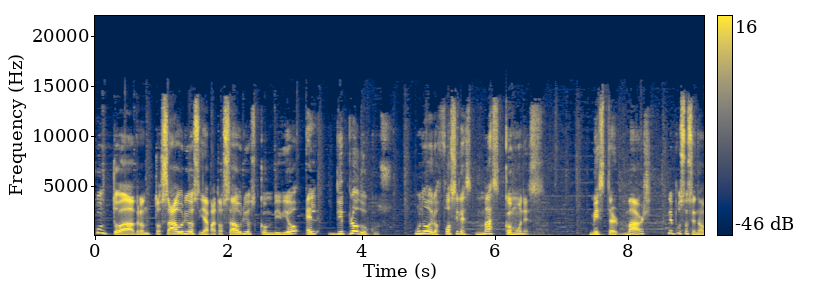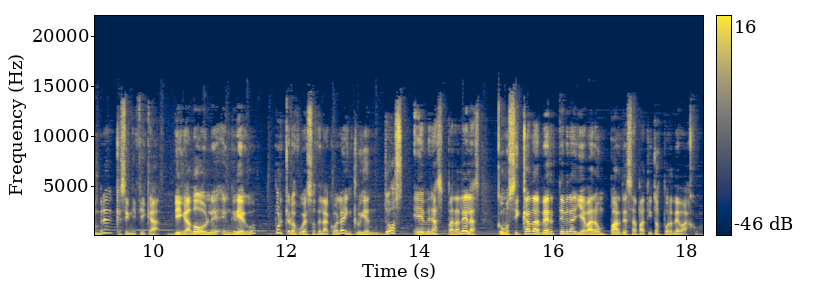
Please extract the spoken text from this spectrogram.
Junto a brontosaurios y apatosaurios convivió el Diplodocus, uno de los fósiles más comunes. Mr. Marsh le puso ese nombre, que significa viga doble en griego, porque los huesos de la cola incluyen dos hebras paralelas, como si cada vértebra llevara un par de zapatitos por debajo.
